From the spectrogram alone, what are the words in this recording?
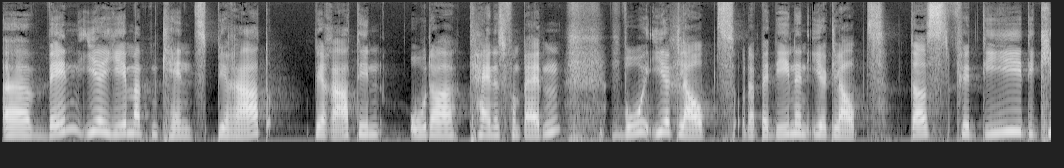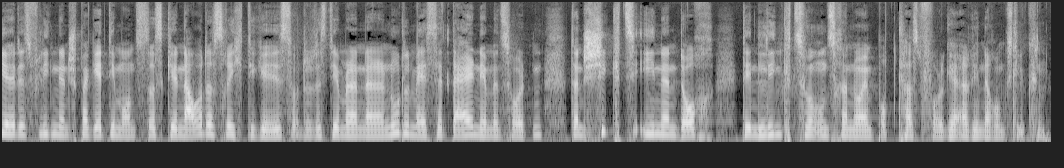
Äh, wenn ihr jemanden kennt, Pirat, Piratin oder keines von beiden, wo ihr glaubt oder bei denen ihr glaubt, dass für die die Kirche des fliegenden Spaghetti-Monsters genau das Richtige ist oder dass die mal an einer Nudelmesse teilnehmen sollten, dann schickt ihnen doch den Link zu unserer neuen Podcast-Folge Erinnerungslücken.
